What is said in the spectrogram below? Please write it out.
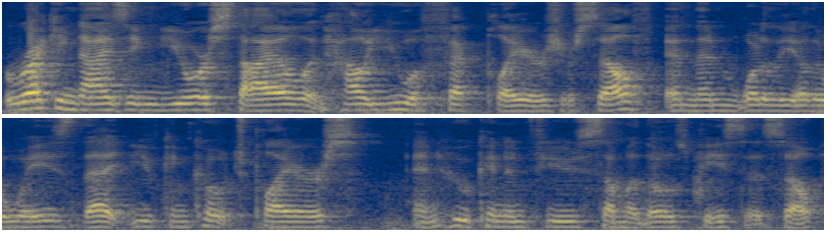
recognizing your style and how you affect players yourself, and then what are the other ways that you can coach players and who can infuse some of those pieces. So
